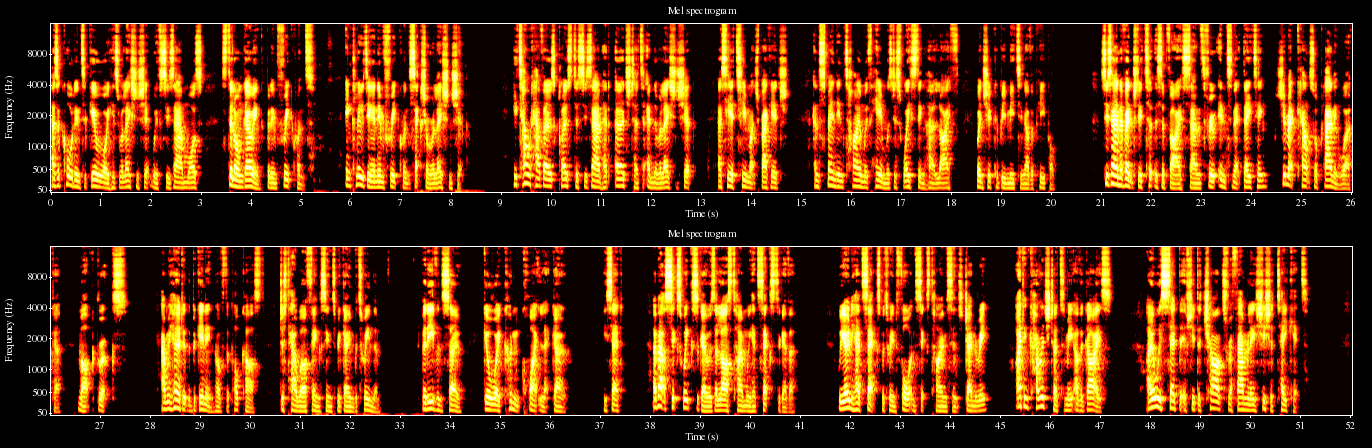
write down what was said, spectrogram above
as according to Gilroy, his relationship with Suzanne was still ongoing but infrequent, including an infrequent sexual relationship. He told how those close to Suzanne had urged her to end the relationship as he had too much baggage, and spending time with him was just wasting her life when she could be meeting other people. Suzanne eventually took this advice and, through internet dating, she met council planning worker Mark Brooks. And we heard at the beginning of the podcast just how well things seemed to be going between them. But even so, Gilroy couldn't quite let go. He said, About six weeks ago was the last time we had sex together. We only had sex between four and six times since January. I'd encouraged her to meet other guys. I always said that if she'd the chance for a family, she should take it.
